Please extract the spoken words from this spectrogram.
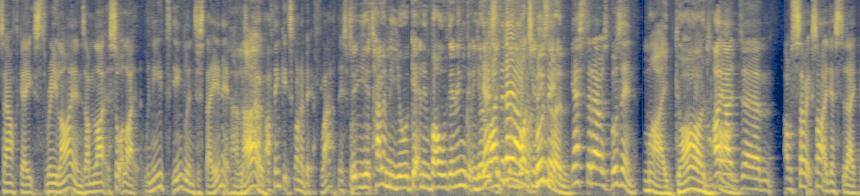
Southgate's Three Lions. I'm like sort of like we need England to stay in it. I. I, think it's gone a bit flat this week. So you're telling me you were getting involved in England? You're Yesterday liking I was watching buzzing. England? Yesterday I was buzzing. My God. I had um, I was so excited yesterday.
